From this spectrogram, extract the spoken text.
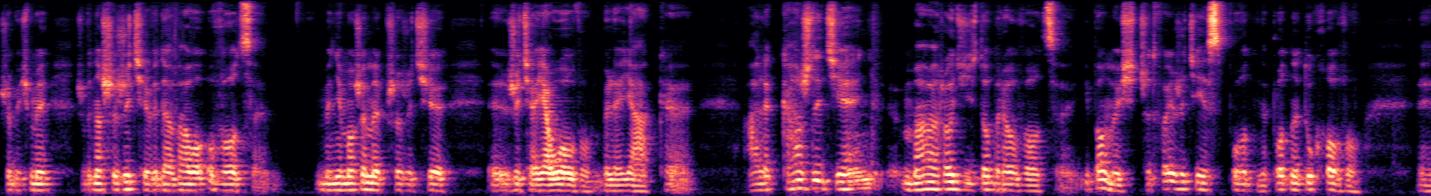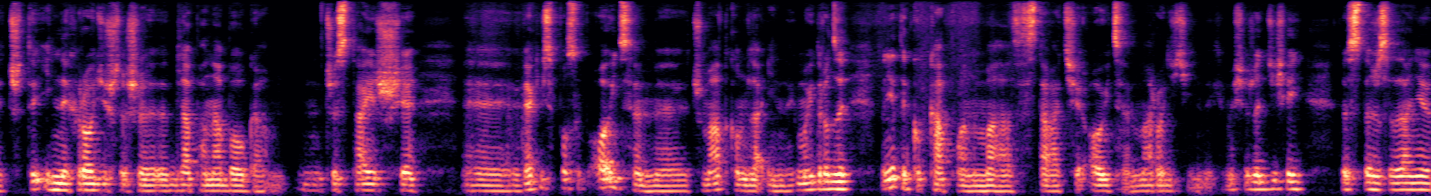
żebyśmy, żeby nasze życie wydawało owoce. My nie możemy przeżyć życia jałowo, byle jak, ale każdy dzień ma rodzić dobre owoce. I pomyśl, czy Twoje życie jest płodne, płodne duchowo, E, czy Ty innych rodzisz też e, dla Pana Boga, M, czy stajesz się e, w jakiś sposób ojcem czy matką dla innych. Moi drodzy, to nie tylko kapłan ma stawać się ojcem, ma rodzić innych. Myślę, że dzisiaj to jest też zadanie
